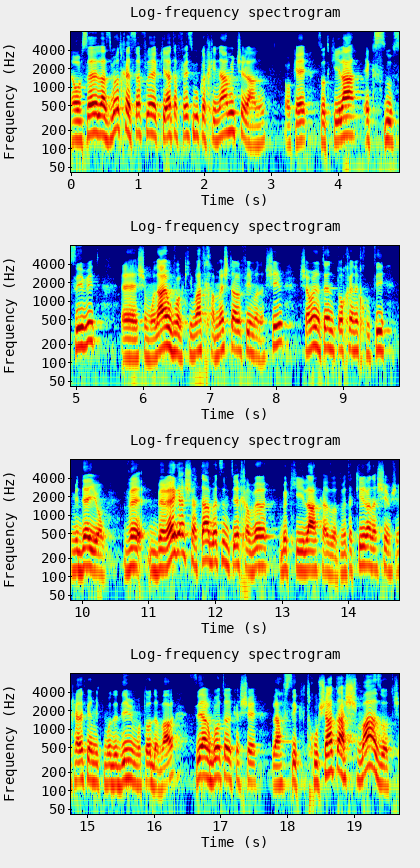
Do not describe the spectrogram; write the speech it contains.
אני רוצה להזמין אותך להצטרף לקהילת הפייסבוק החינמית שלנו, אוקיי? זאת קהילה אקסקלוסיבית. אה, שמונה היום כבר כמעט 5,000 אנשים, שם אני נותן תוכן איכותי מדי יום. וברגע שאתה בעצם תהיה חבר בקהילה כזאת ותכיר אנשים שחלק מהם מתמודדים עם אותו דבר, זה יהיה הרבה יותר קשה להפסיק. תחושת האשמה הזאת ש,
